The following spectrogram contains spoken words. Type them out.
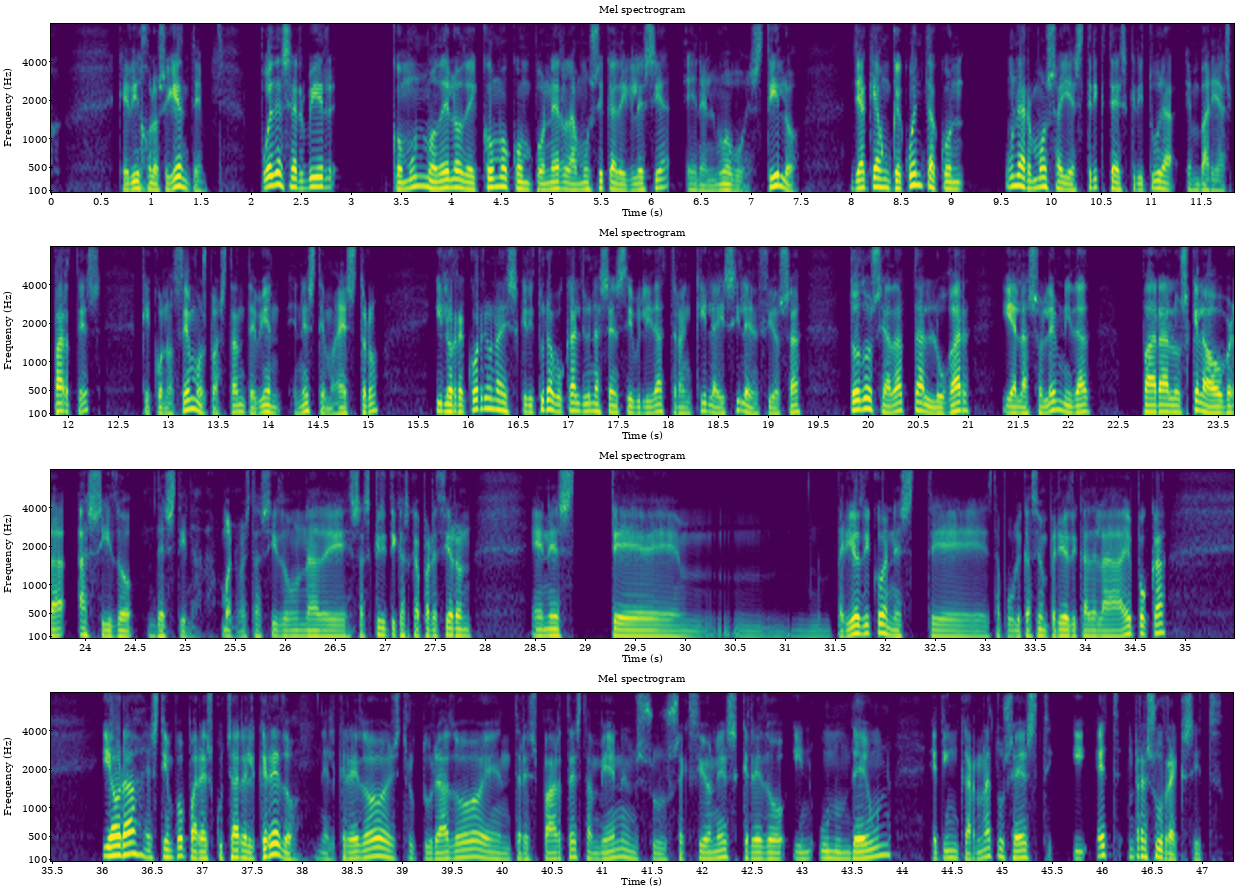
que dijo lo siguiente, puede servir como un modelo de cómo componer la música de iglesia en el nuevo estilo, ya que aunque cuenta con una hermosa y estricta escritura en varias partes, que conocemos bastante bien en este maestro, y lo recorre una escritura vocal de una sensibilidad tranquila y silenciosa, todo se adapta al lugar y a la solemnidad para los que la obra ha sido destinada. Bueno, esta ha sido una de esas críticas que aparecieron en este mm, periódico, en este, esta publicación periódica de la época, y ahora es tiempo para escuchar el credo, el credo estructurado en tres partes también en sus secciones Credo in unum deum, et incarnatus est y et resurrexit.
